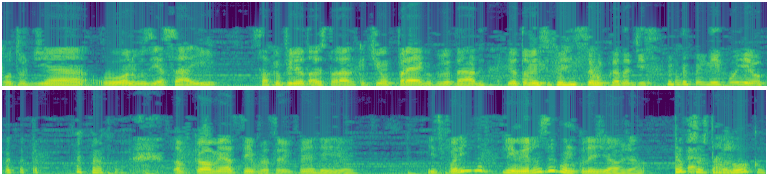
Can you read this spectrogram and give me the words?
Outro dia o ônibus ia sair, só que o pneu tava estourado porque tinha um prego grudado. E eu tomei suspensão por causa disso. e nem foi eu. só porque eu ameacei, o professor me ferrei, velho. Isso foi no primeiro ou no segundo colegial já. O professor tá eu- louco?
